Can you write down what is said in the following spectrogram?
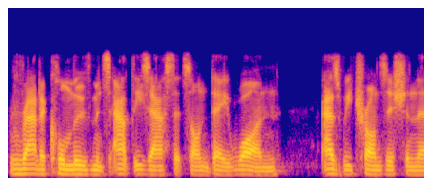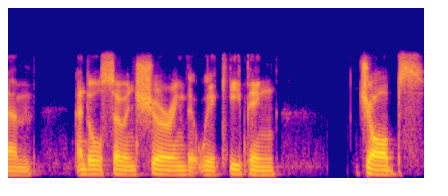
radical movements at these assets on day one as we transition them, and also ensuring that we're keeping jobs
